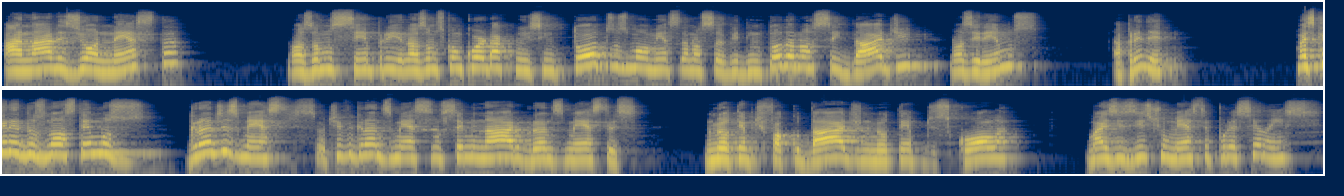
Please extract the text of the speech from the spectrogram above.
análise honesta, nós vamos sempre, nós vamos concordar com isso. Em todos os momentos da nossa vida, em toda a nossa idade, nós iremos aprender. Mas, queridos, nós temos grandes mestres. Eu tive grandes mestres no seminário, grandes mestres no meu tempo de faculdade, no meu tempo de escola. Mas existe um mestre por excelência.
